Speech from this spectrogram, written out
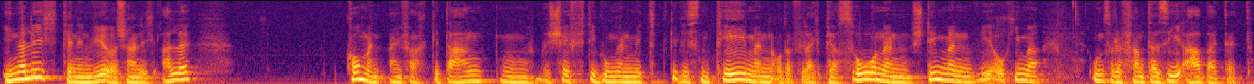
Innerlich kennen wir wahrscheinlich alle, kommen einfach Gedanken, Beschäftigungen mit gewissen Themen oder vielleicht Personen, Stimmen, wie auch immer unsere Fantasie arbeitet.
